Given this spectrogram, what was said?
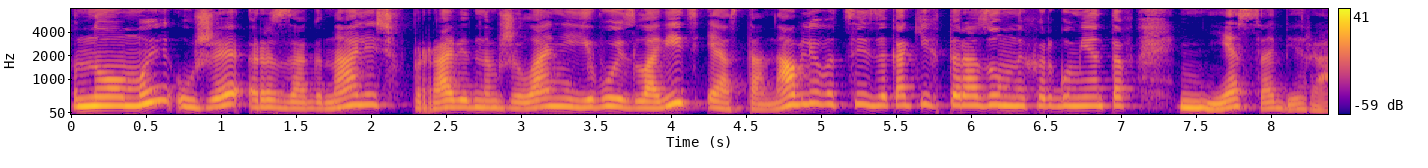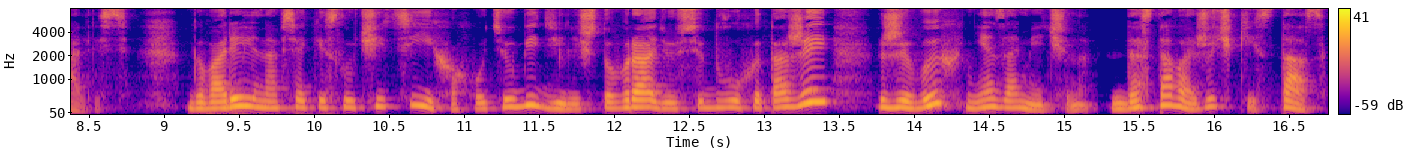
но мы уже разогнались в праведном желании его изловить и останавливаться из-за каких-то разумных аргументов не собирались. Говорили на всякий случай тихо, хоть и убедились, что в радиусе двух этажей живых не замечено. «Доставай жучки, Стас,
